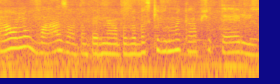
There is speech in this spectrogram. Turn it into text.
Αυτά όλο βάζα όταν περνάω από εδώ, μπας και βρούμε κάποιο τέλειο.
